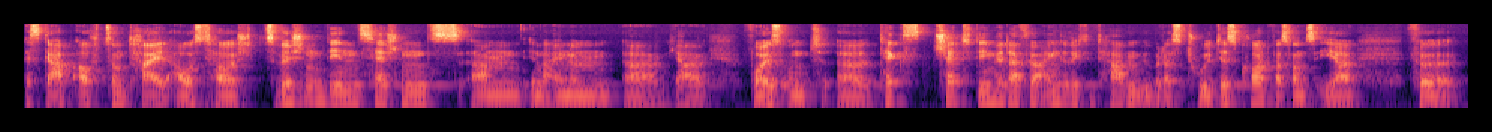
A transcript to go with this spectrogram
es gab auch zum Teil Austausch zwischen den Sessions ähm, in einem äh, ja, Voice- und äh, Text-Chat, den wir dafür eingerichtet haben, über das Tool Discord, was sonst eher für,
